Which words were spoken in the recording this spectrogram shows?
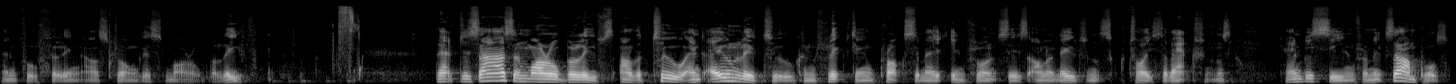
and fulfilling our strongest moral belief. That desires and moral beliefs are the two and only two conflicting proximate influences on an agent's choice of actions can be seen from examples.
